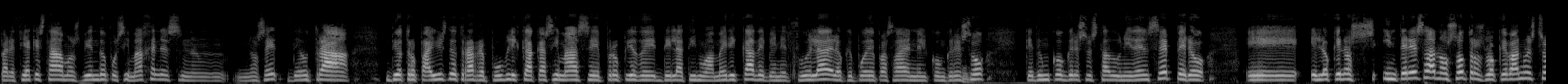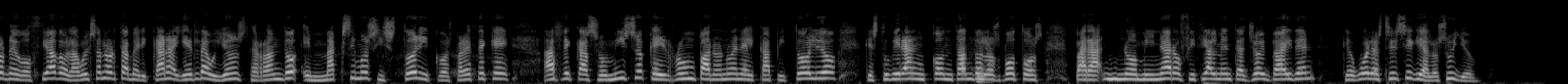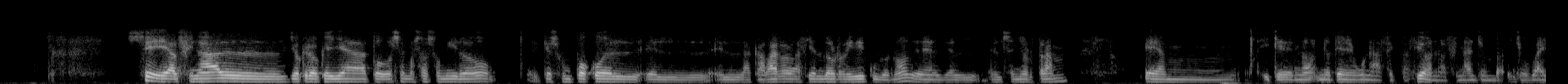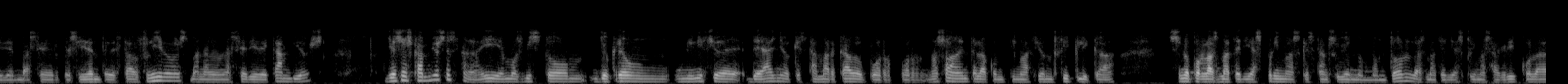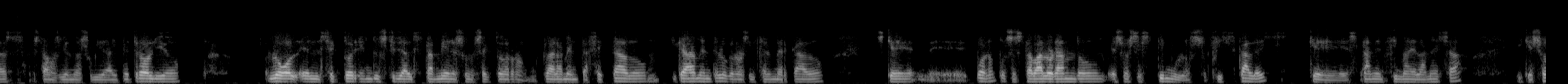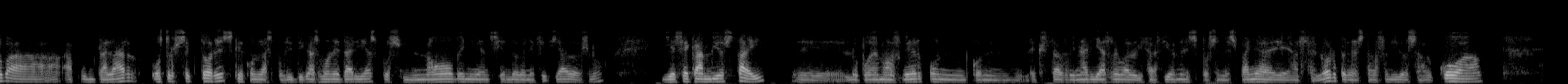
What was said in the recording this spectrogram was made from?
parecía que estábamos viendo pues imágenes, no sé, de otra de otro país, de otra república, casi más propio de Latinoamérica de Venezuela, de lo que puede pasar en el Congreso, que de un Congreso estadounidense, pero eh, lo que nos interesa a nosotros, lo que va a nuestro negociado, la bolsa norteamericana, ayer Dow Jones cerrando en máximos históricos. Parece que hace caso omiso, que irrumpan o no en el Capitolio, que estuvieran contando los votos para nominar oficialmente a Joe Biden, que Wall Street sigue a lo suyo. Sí, al final yo creo que ya todos hemos asumido que es un poco el, el, acabar haciendo el ridículo ¿no? del, señor Trump em, y que no, no, tiene ninguna afectación. Al final Joe Biden va a ser presidente de Estados Unidos, van a haber una serie de cambios y esos cambios están ahí. Hemos visto, yo creo, un, inicio de, de, año que está marcado por, por no solamente la continuación cíclica sino por las materias primas que están subiendo un montón, las materias primas agrícolas, estamos viendo la subida del petróleo, Luego el sector industrial también es un sector claramente afectado y claramente lo que nos dice el mercado es que eh, bueno pues está valorando esos estímulos fiscales que están encima de la mesa y que eso va a apuntalar otros sectores que con las políticas monetarias pues no venían siendo beneficiados ¿no? y ese cambio está ahí eh, lo podemos ver con, con extraordinarias revalorizaciones pues en España de Arcelor pero en Estados Unidos Alcoa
